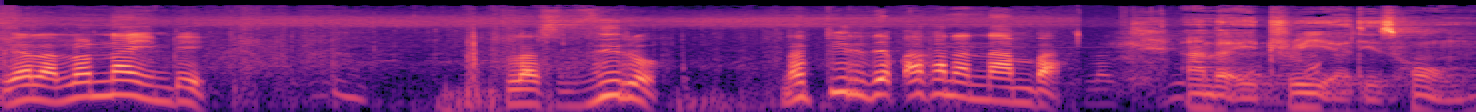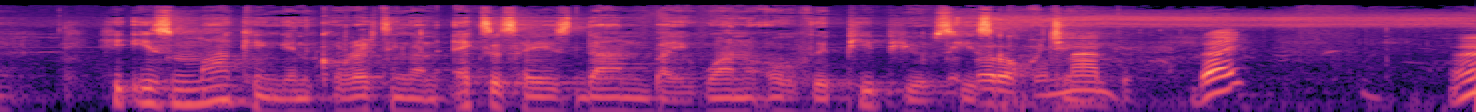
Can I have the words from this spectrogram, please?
Yala lo nine plus zero. Na piri de akana number. Under a tree at his home, he is marking and correcting an exercise done by one of the pupils he is coaching. Dai? Hmm?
